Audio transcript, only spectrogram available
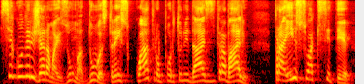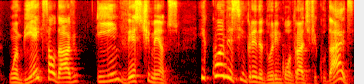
Segundo, ele gera mais uma, duas, três, quatro oportunidades de trabalho. Para isso, há que se ter um ambiente saudável e investimentos. E quando esse empreendedor encontrar dificuldades,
